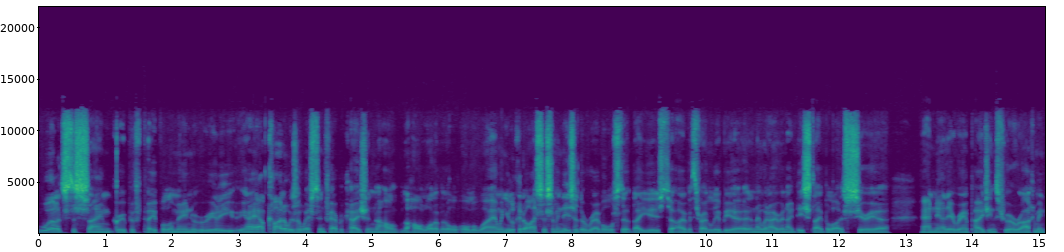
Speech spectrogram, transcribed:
Well, it's the same group of people. I mean, really, you know, Al Qaeda was a Western fabrication, the whole the whole lot of it all, all the way. And when you look at ISIS, I mean, these are the rebels that they used to overthrow Libya, and they went over and they destabilized Syria, and now they're rampaging through Iraq. I mean,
